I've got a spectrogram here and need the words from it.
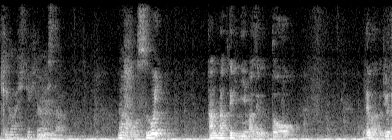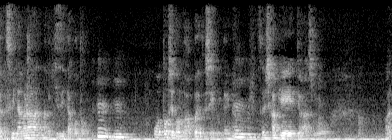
気がしてきました、なんかもうすごい短絡的に混ぜると例えばなんか住宅住みながらなんか気づいたことうんうん。を通してどんどんアップデートしていくみたいな、うんそういう仕掛けっていう話もある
